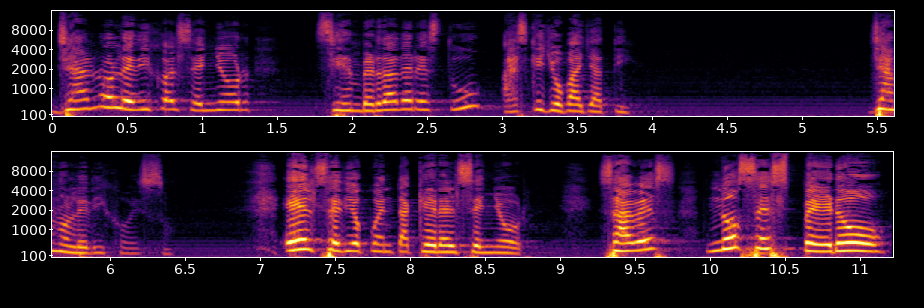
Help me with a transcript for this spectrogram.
Ya no le dijo al Señor, si en verdad eres tú, haz que yo vaya a ti. Ya no le dijo eso. Él se dio cuenta que era el Señor. ¿Sabes? No se esperó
